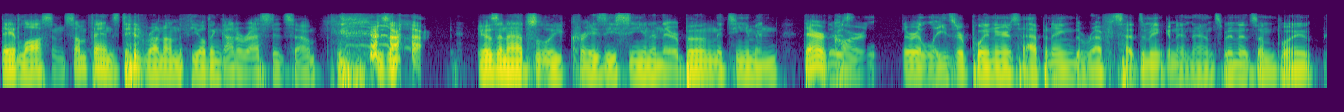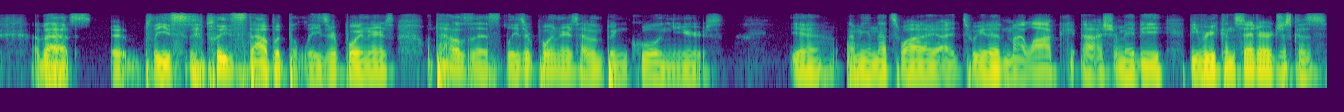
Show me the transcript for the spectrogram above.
They had lost, and some fans did run on the field and got arrested. So it was, a, it was an absolutely crazy scene, and they were booing the team and Derek There's- Carr. There were laser pointers happening. The refs had to make an announcement at some point about Yes. uh, please please stop with the laser pointers. What the hell is this? Laser pointers haven't been cool in years. Yeah, I mean that's why I tweeted my lock uh, should maybe be reconsidered, just because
